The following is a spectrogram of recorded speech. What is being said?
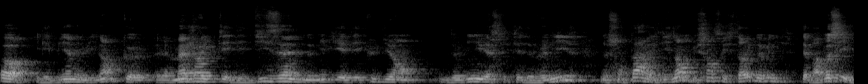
Or, il est bien évident que la majorité des dizaines de milliers d'étudiants de l'université de Venise ne sont pas résidents du centre historique de Venise. C'est pas possible,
